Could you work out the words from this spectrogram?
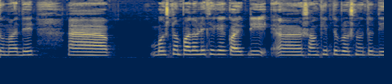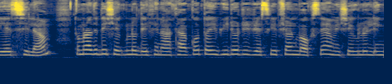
তোমাদের বৈষ্ণব পদাবলী থেকে কয়েকটি সংক্ষিপ্ত প্রশ্ন উত্তর দিয়েছিলাম। তোমরা যদি সেগুলো দেখে না থাকো, তো এই ভিডিওটির ডেসক্রিপশন বক্সে আমি সেগুলো লিঙ্ক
